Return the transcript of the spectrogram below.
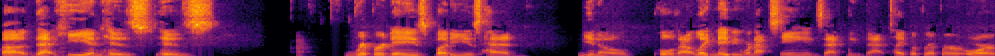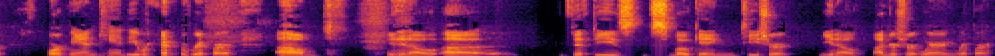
uh that he and his his ripper days buddies had you know pulled out. Like maybe we're not seeing exactly that type of ripper or or band candy ripper. Um you know uh 50s smoking t-shirt you know undershirt wearing ripper.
